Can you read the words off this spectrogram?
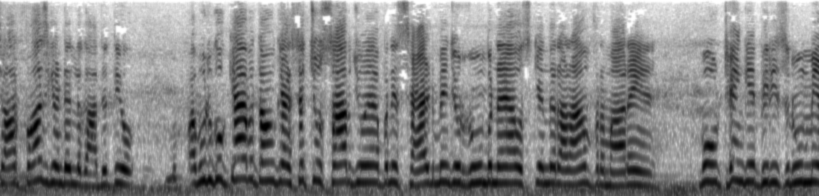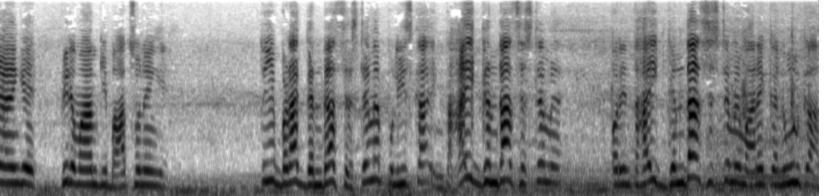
चार पाँच घंटे लगा देते हो। अब उनको क्या बताऊँ कि एस साहब जो है, अपने साइड में जो रूम बनाया, उसके अंदर आराम फरमा रहे हैं। वो उठेंगे, फिर इस रूम में आएँगे, फिर आवाम की बात सुनेंगे। तो ये बड़ा गंदा सिस्टम है, पुलिस का इंतहाई गंदा सिस्टम है, और इंतहाई गंदा सिस्टम है हमारे कानून का।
